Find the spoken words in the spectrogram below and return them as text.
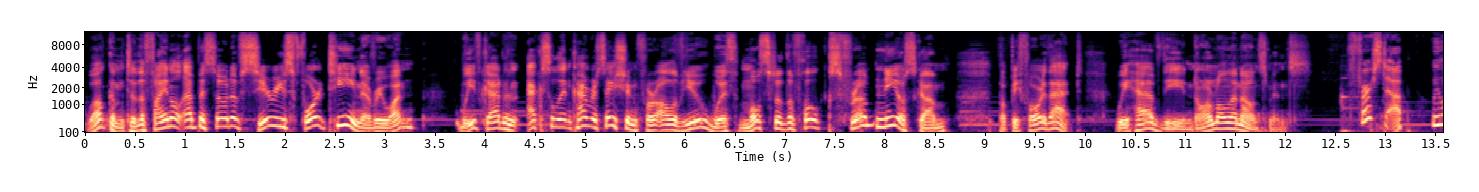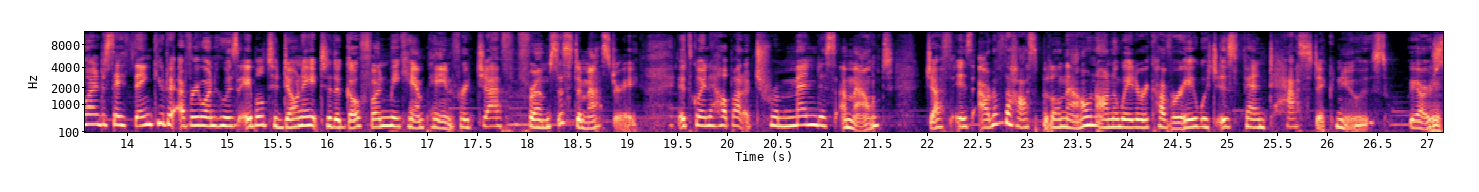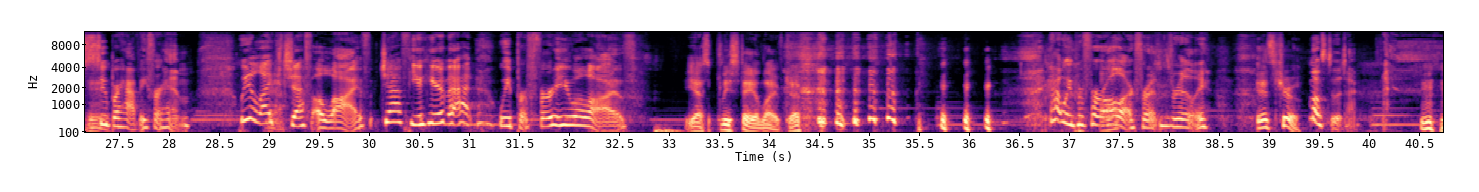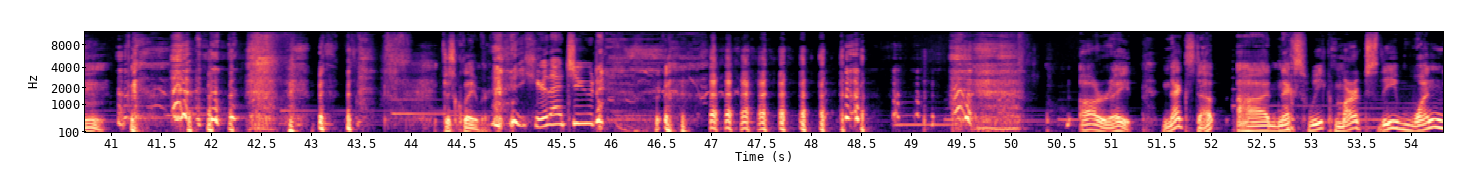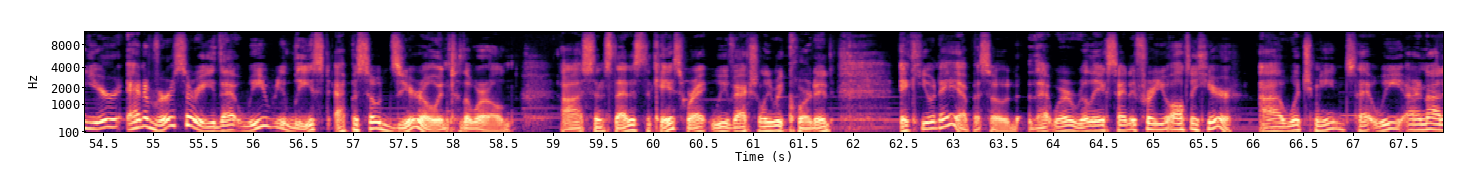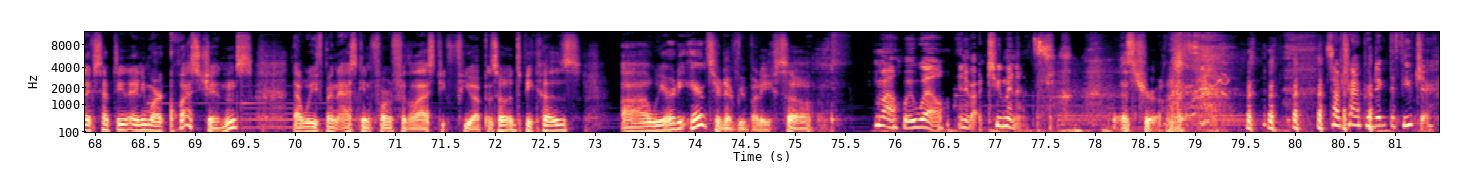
Welcome to the final episode of Series 14, everyone. We've got an excellent conversation for all of you with most of the folks from Neoscum. But before that, we have the normal announcements. First up, we wanted to say thank you to everyone who was able to donate to the GoFundMe campaign for Jeff from System Mastery. It's going to help out a tremendous amount. Jeff is out of the hospital now and on the way to recovery, which is fantastic news. We are mm-hmm. super happy for him. We like Jeff alive. Jeff, you hear that? We prefer you alive. Yes, please stay alive, Jeff. Yeah, we prefer uh, all our friends, really. it's true. Most of the time. Mm-hmm. Disclaimer. you hear that, Jude? All right. Next up, uh, next week marks the one year anniversary that we released episode zero into the world. Uh, since that is the case, right, we've actually recorded a Q&A episode that we're really excited for you all to hear, uh, which means that we are not accepting any more questions that we've been asking for for the last few episodes because uh, we already answered everybody. So well, we will in about two minutes. that's true. Stop trying to predict the future.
